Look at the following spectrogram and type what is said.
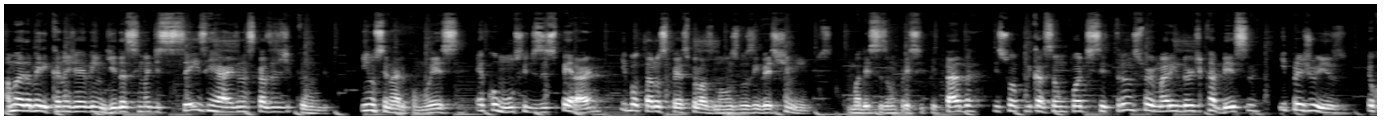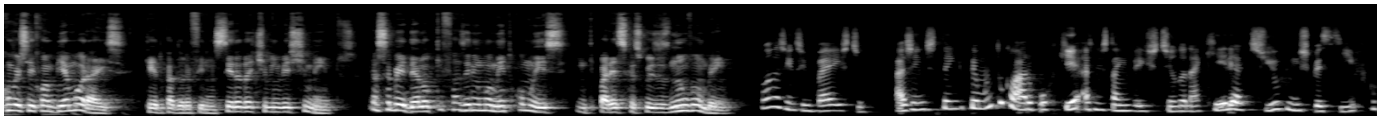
a moeda americana já é vendida acima de R$ 6,00 nas casas de câmbio. Em um cenário como esse, é comum se desesperar e botar os pés pelas mãos nos investimentos. Uma decisão precipitada e sua aplicação pode se transformar em dor de cabeça e prejuízo. Eu conversei com a Bia Moraes, que é educadora financeira da Ativa Investimentos, para saber dela o que fazer em um momento como esse, em que parece que as coisas não vão bem. Quando a gente investe, a gente tem que ter muito claro por que a gente está investindo naquele ativo em específico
